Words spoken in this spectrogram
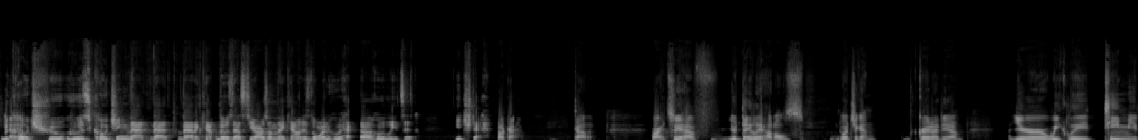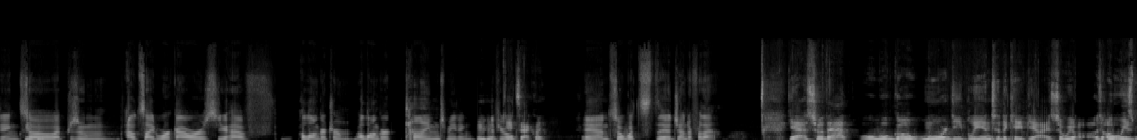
the yeah, coach who who is coaching that that that account those SDRs on the account is the one who uh, who leads it each day. Okay. Got it. All right. So you have your daily huddles, which again, great idea. Your weekly team meeting. So mm-hmm. I presume outside work hours, you have a longer term, a longer timed meeting, mm-hmm. if you will. Exactly. And so what's the agenda for that? Yeah, so that will go more deeply into the KPIs. So we always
